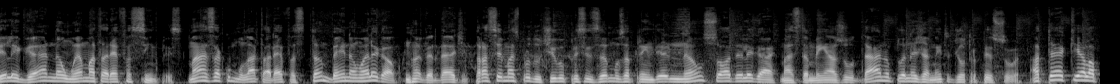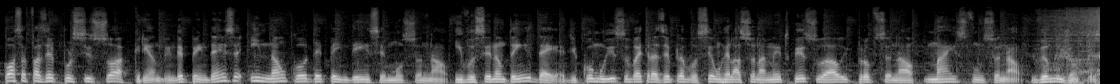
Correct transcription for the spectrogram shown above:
delegar não é uma tarefa simples, mas acumular tarefas também não é legal, não é verdade? Para ser mais produtivo, precisamos aprender não só a delegar, mas também ajudar no planejamento de outra pessoa, até que ela possa fazer por si só, criando independência e não codependência emocional. E você não tem ideia de como isso vai trazer para você um relacionamento pessoal e profissional mais funcional. Vamos juntos.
